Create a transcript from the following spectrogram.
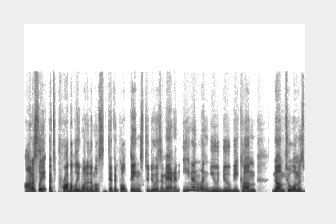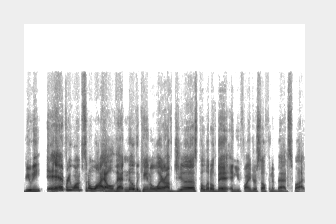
honestly, that's probably one of the most difficult things to do as a man. And even when you do become numb to a woman's beauty, every once in a while that Novocaine will wear off just a little bit and you find yourself in a bad spot.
